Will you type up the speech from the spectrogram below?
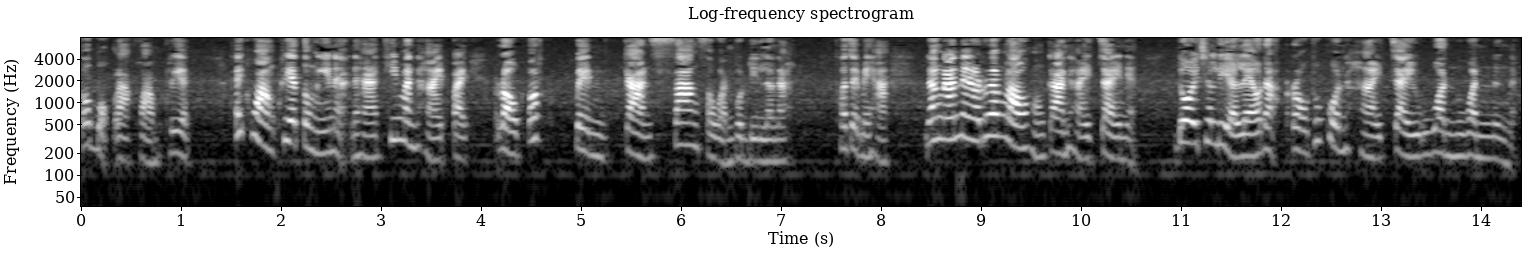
ก็บอกลาความเครียดไอ้ความเครียดตรงนี้เนี่ยนะคะที่มันหายไปเราก็เป็นการสร้างสวรรค์บนดินแล้วนะเข้าใจไหมคะดังนั้นในเรื่องราวของการหายใจเนี่ยโดยเฉลี่ยแล้วนะเราทุกคนหายใจวันวันหนึ่งเนี่ย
